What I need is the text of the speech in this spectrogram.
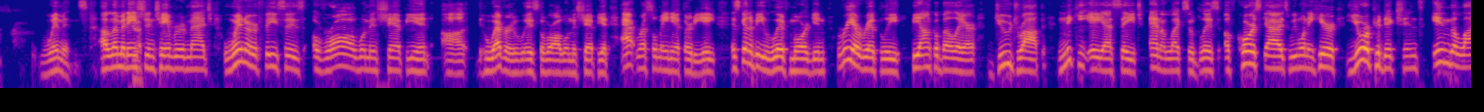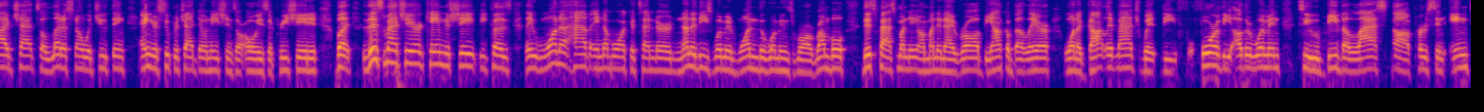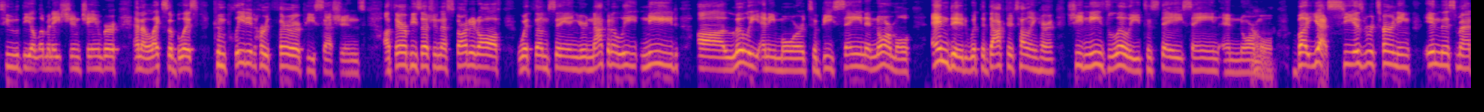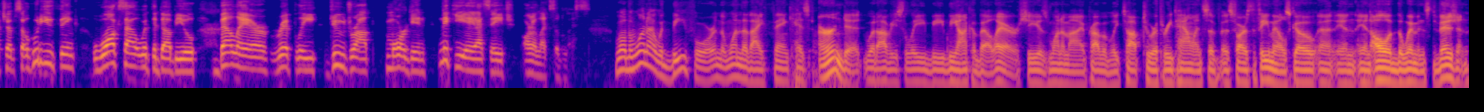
women's elimination yeah. chamber match. Winner faces a Raw Women's Champion, uh, whoever is the Raw Women's Champion at WrestleMania 38. It's going to be Liv Morgan, Rhea Ripley, Bianca Belair, Doudrop, Nikki Ash, and Alexa Bliss. Of course, guys, we want to hear your predictions in the live chat. So let us know what you think, and your super chat donations are always appreciated. But this match here came to shape because they want to have a number one contender. None of these women won the women's Raw Rumble this past Monday on Monday Night Raw. Bianca Belair won a gauntlet match with the four of the other women to be the last uh, person into the Elimination Chamber. And Alexa Bliss completed her therapy sessions, a therapy session that started off with them saying, You're not going to le- need uh, Lily anymore to be sane and normal ended with the doctor telling her she needs Lily to stay sane and normal. Oh. But yes, she is returning in this matchup. So who do you think walks out with the W? Belair, Ripley, Doudrop, Morgan, Nikki ASH, or Alexa Bliss? Well, the one I would be for, and the one that I think has earned it, would obviously be Bianca Belair. She is one of my probably top two or three talents of, as far as the females go uh, in in all of the women's division.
